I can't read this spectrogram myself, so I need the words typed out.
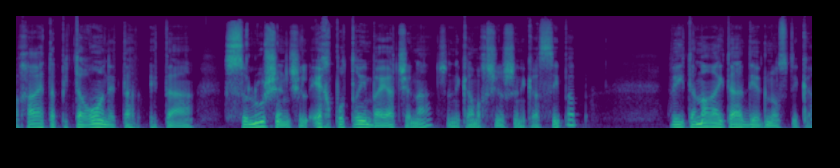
מכרה את הפתרון, את, ה, את ה solution של איך פותרים בעיית שינה, שנקרא מכשיר שנקרא CPAP, ואיתמר הייתה הדיאגנוסטיקה.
